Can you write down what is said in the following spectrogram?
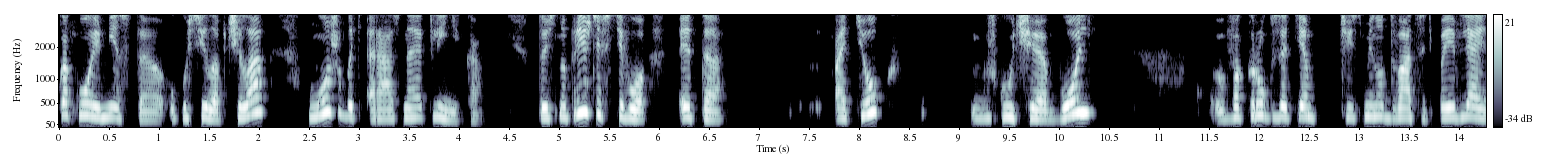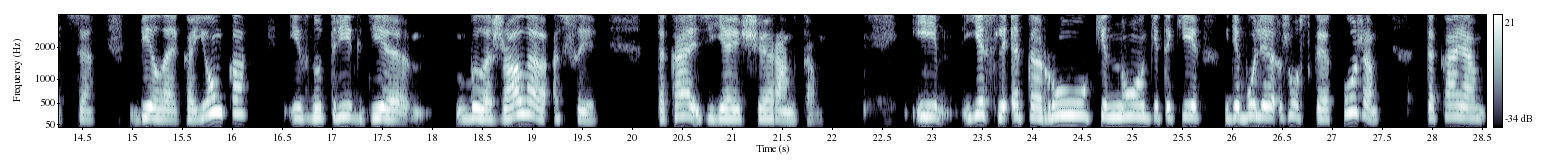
какое место укусила пчела, может быть разная клиника. То есть, ну, прежде всего, это отек, жгучая боль, вокруг затем через минут 20 появляется белая каемка, и внутри, где было жало осы, такая зияющая ранка. И если это руки, ноги, такие, где более жесткая кожа, такая,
